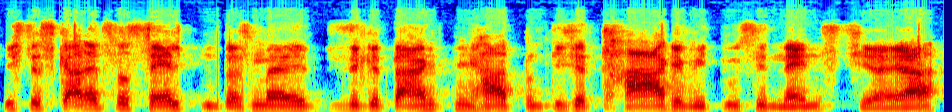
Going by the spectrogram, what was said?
ist es gar nicht so selten, dass man diese Gedanken hat und diese Tage, wie du sie nennst hier, ja.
